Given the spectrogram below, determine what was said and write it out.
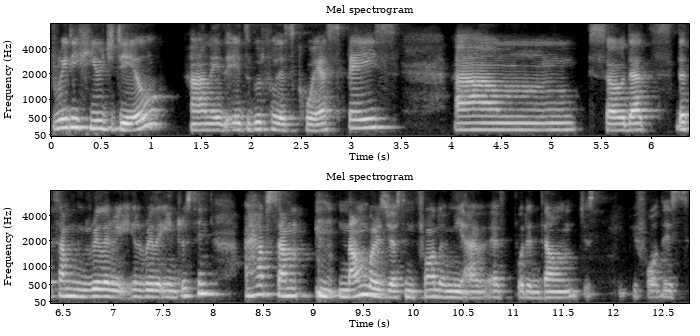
pretty huge deal and it, it's good for the squarespace um, so that's that's something really really interesting. I have some numbers just in front of me. I've, I've put it down just before this.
